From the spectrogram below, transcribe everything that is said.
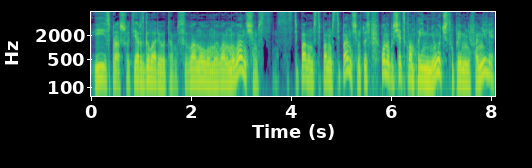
и спрашивает, я разговариваю там с Ивановым Иваном Ивановичем, с с Степаном Степаном Степановичем, то есть он обращается к вам по имени, отчеству, по имени, фамилии,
